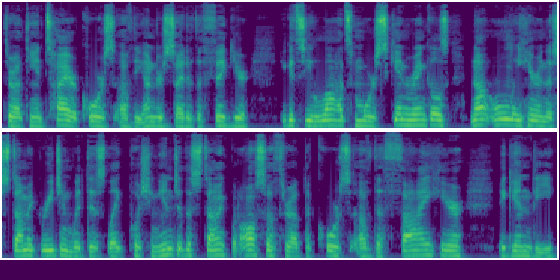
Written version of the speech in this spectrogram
throughout the entire course of the underside of the figure you can see lots more skin wrinkles not only here in the stomach region with this leg pushing into the stomach but also throughout the course of the thigh here again the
